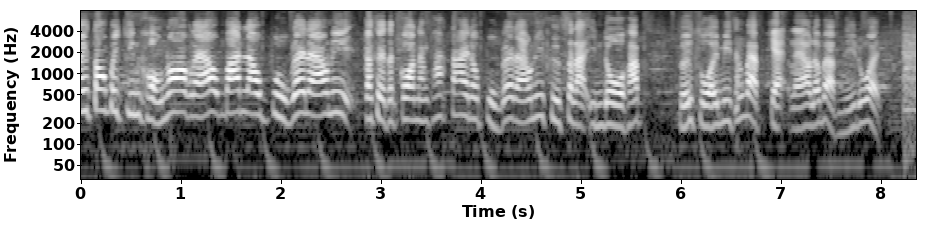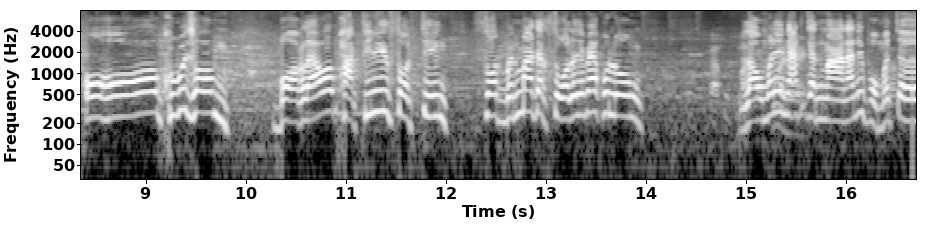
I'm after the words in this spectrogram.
ไม่ต้องไปกินของนอกแล้ว บ้านเราปลูกได้แล้วนี่เกษตรกรทางภาคใต้เราปลูกได้แล้วนี่คือสละอินโดครับสวยๆมีทั้งแบบแกะแล้วแล้วแบบนี้ด้วย โอ้โห คุณผู้ชม บอกแล้วว่าผักที่นี่สดจริง สดเหมือนมาจากสวนเลยใช่ไหมคุณลุงเราไม่ได้นัดกันมานะนี่ผมมาเจอ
